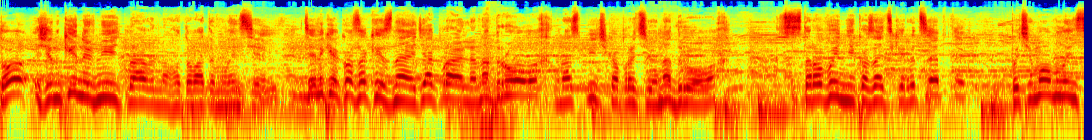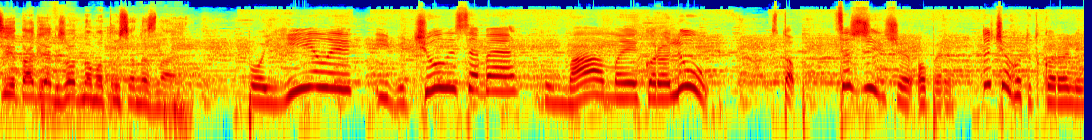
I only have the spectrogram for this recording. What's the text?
То жінки не вміють правильно готувати млинці. Тільки козаки знають, як правильно на дровах. У нас пічка працює на дровах. Старовинні козацькі рецепти. Печемо млинці так, як жодна матуся не знає. Поїли і відчули себе кумами королю. Стоп, це ж з іншої опери. До чого тут королі?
